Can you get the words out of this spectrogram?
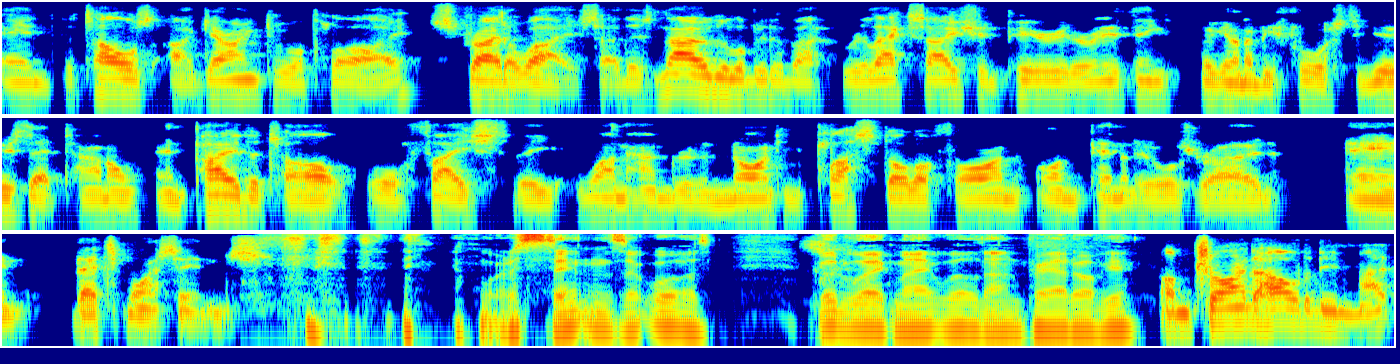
and the tolls are going to apply straight away. So there's no little bit of a relaxation period or anything. We're going to be forced to use that tunnel and pay the toll or face the 190 plus dollar fine on Pennant Hills Road. And that's my sentence. what a sentence it was. Good work, mate. Well done. Proud of you. I'm trying to hold it in, mate.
